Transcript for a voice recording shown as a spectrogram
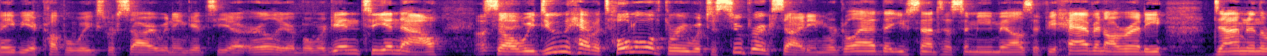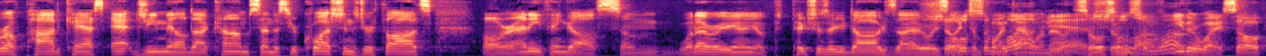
maybe a couple weeks. We're sorry we didn't get to you earlier, but we're getting to you now. So we do have a total of three, which is super exciting. We're glad that you sent us some emails. If you haven't already, Diamond in the Rough Podcast at gmail.com. Send us your questions, your thoughts, or anything else. Some whatever, you know, pictures of your dogs. I always Show like to point that one yeah, out. Show, show some, some love. love. Either way. So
